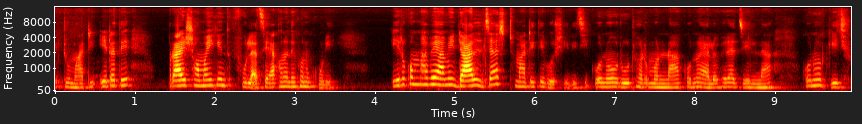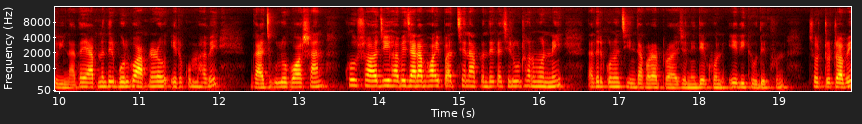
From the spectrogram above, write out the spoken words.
একটু মাটি, এটাতে প্রায় সময় কিন্তু ফুল আছে এখনও দেখুন কুড়ি। এরকমভাবে আমি ডাল জাস্ট মাটিতে বসিয়ে দিচ্ছি কোনো রুট হরমোন না, কোনো অ্যালোভেরা জেল না, কোনো কিছুই না। তাই আপনাদের বলব, আপনারাও এরকমভাবে গাছগুলো বসান। খুব সহজেই হবে, যারা ভয় পাচ্ছেন আপনাদের কাছে রুট হরমোন নেই, তাদের কোনো চিন্তা করার প্রয়োজন নেই। দেখুন, এদিকেও দেখুন, ছোট্ট টবে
